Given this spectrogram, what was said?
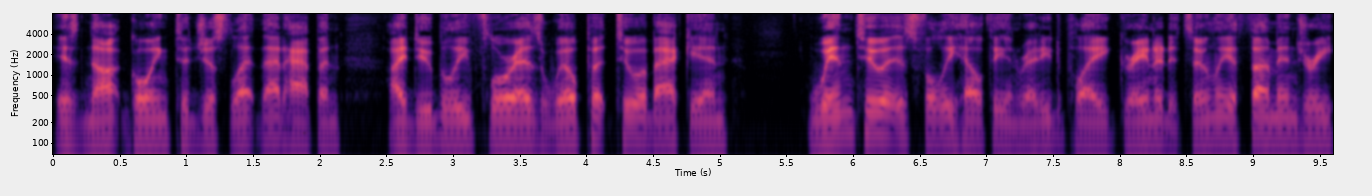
is not going to just let that happen. I do believe Flores will put Tua back in when Tua is fully healthy and ready to play. Granted, it's only a thumb injury,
